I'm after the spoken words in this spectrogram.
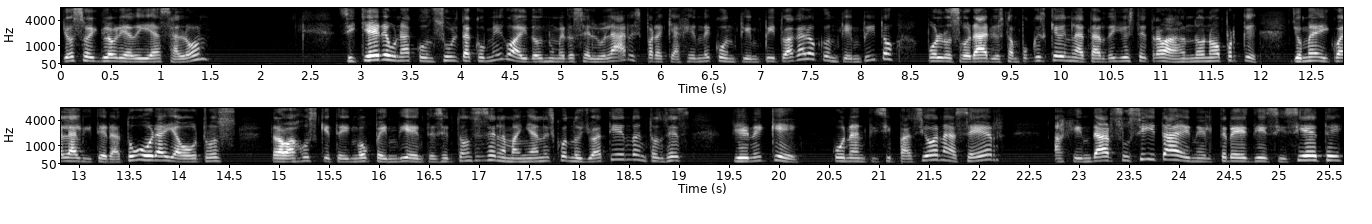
Yo soy Gloria Díaz Salón. Si quiere una consulta conmigo, hay dos números celulares para que agende con tiempito. Hágalo con tiempito por los horarios. Tampoco es que en la tarde yo esté trabajando, no, porque yo me dedico a la literatura y a otros trabajos que tengo pendientes. Entonces en la mañana es cuando yo atiendo, entonces tiene que con anticipación hacer, agendar su cita en el 317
